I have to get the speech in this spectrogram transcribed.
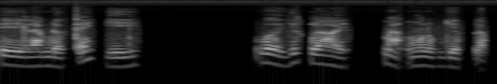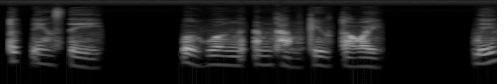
thì làm được cái gì? Vừa dứt lời, mặt lục diệp lập tức đen xì. Bùi quân âm thầm kêu tôi. Biết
